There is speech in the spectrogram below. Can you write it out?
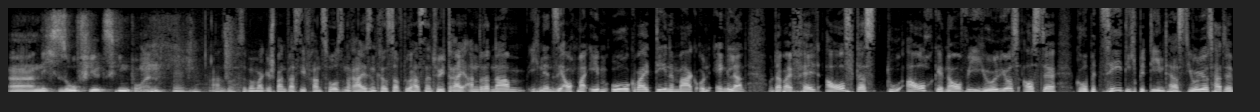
äh, nicht so viel ziehen wollen. Mhm. Also sind wir mal gespannt, was die Franzosen reisen. Christoph, du hast natürlich drei andere Namen. Ich nenne sie auch mal eben Uruguay, Dänemark und England. Und dabei fällt auf, dass du auch genau wie Julius aus der Gruppe C dich bedient hast. Julius hatte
